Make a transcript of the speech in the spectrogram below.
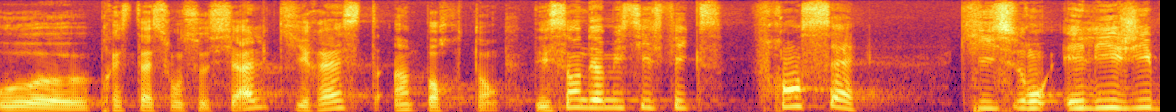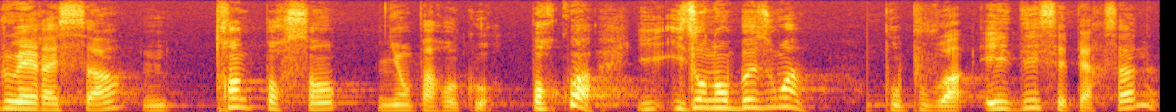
aux prestations sociales, qui restent importants. Des sans domicile fixe français qui sont éligibles au RSA, 30% n'y ont pas recours. Pourquoi? Ils en ont besoin pour pouvoir aider ces personnes.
